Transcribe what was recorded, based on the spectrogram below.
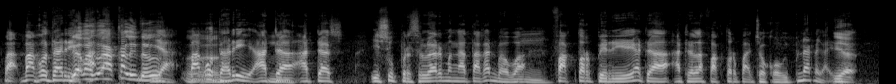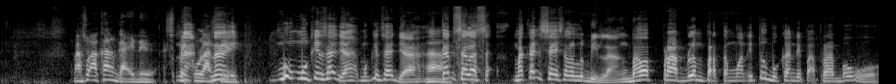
Pak Pak Kodari. nggak masuk akal itu Iya, Pak. Kodari ada ada isu berseluar mengatakan bahwa faktor barrier ada adalah faktor Pak Jokowi. Benar nggak? itu? Iya. Masuk akal nggak ini Nah, spekulasi? nah, mu- mungkin saja, mungkin saja. Ah. Kan salah sa- makanya saya selalu bilang bahwa problem pertemuan itu bukan di Pak Prabowo.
